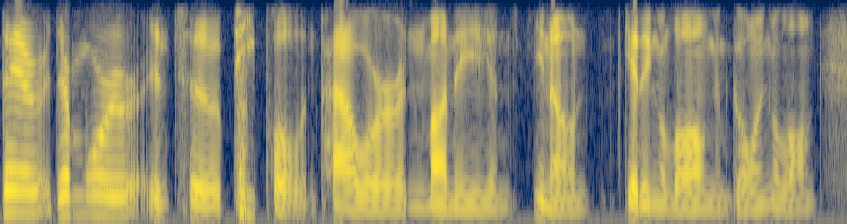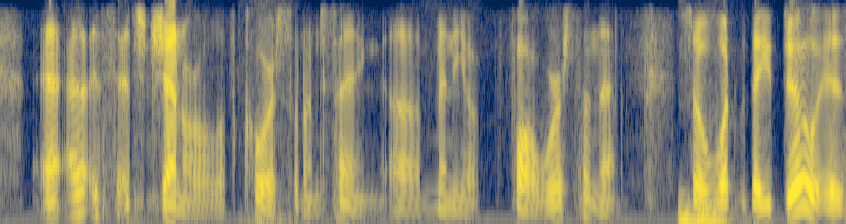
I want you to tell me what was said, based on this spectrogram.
they're they're more into people and power and money and you know getting along and going along. Uh, it's, it's general, of course. What I'm saying, uh, many are far worse than that. So Mm-hmm. what they do is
